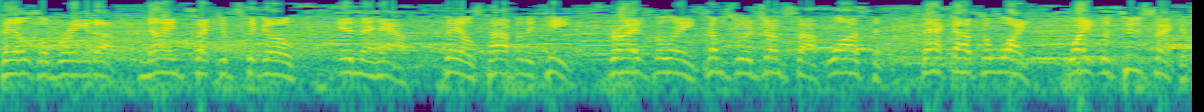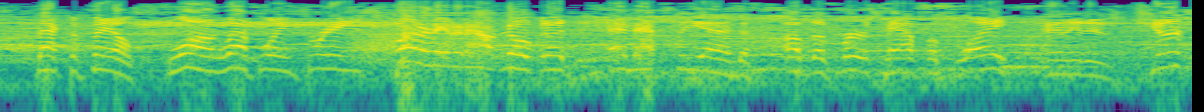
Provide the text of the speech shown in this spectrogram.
Fales will bring it up. Nine seconds to go in the half. Fales top of the key. Drives the lane. Comes to a jump stop. Lost it. Back out to White. White with two seconds. Back to Fales. Long left wing three. Spun in and out. No good. And that's the end of the first half of play. And it is just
